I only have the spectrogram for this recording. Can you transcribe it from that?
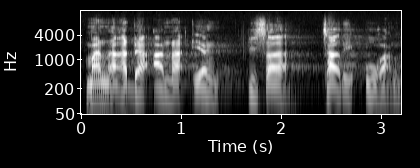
Mana ada anak yang bisa cari uang?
